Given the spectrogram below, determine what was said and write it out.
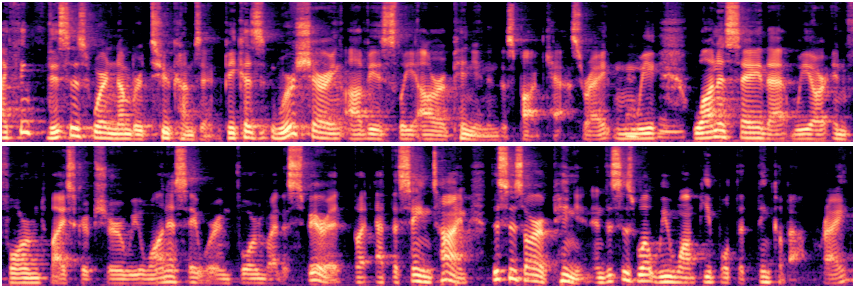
I think this is where number two comes in because we're sharing obviously our opinion in this podcast, right? Mm-hmm. We want to say that we are informed by scripture. We want to say we're informed by the spirit, but at the same time, this is our opinion and this is what we want people to think about, right?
